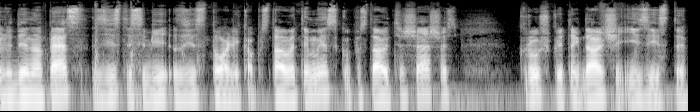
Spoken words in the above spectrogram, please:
людина пес, з'їсти собі зі століка, поставити миску, поставити ще щось, кружку і так далі, і з'їсти.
